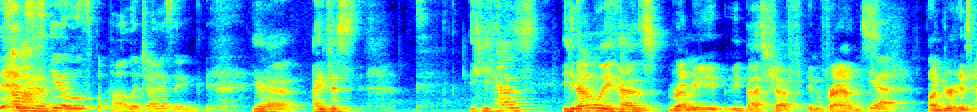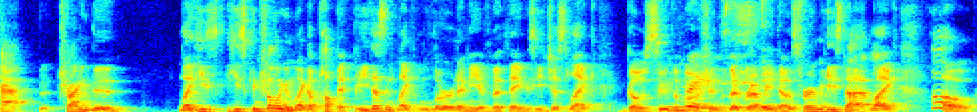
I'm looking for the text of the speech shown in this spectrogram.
Yeah. Skills apologizing. Yeah, I just he has he not only has Remy, the best chef in France, Yeah. under his hat, trying to like he's he's controlling him like a puppet, but he doesn't like learn any of the things. He just like goes through the Right. motions that Remy does for him. He's not like, oh,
